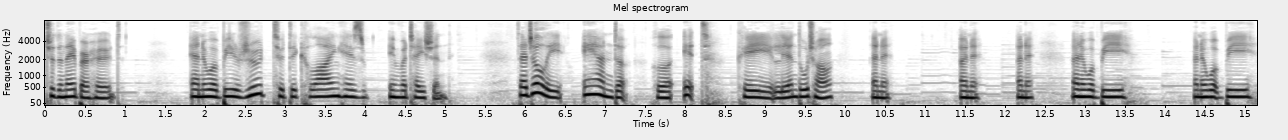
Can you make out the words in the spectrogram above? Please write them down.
to the neighborhood and it would be rude to decline his invitation. 在这里，and 和 it 可以连读成 and and and and it would be and it would be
